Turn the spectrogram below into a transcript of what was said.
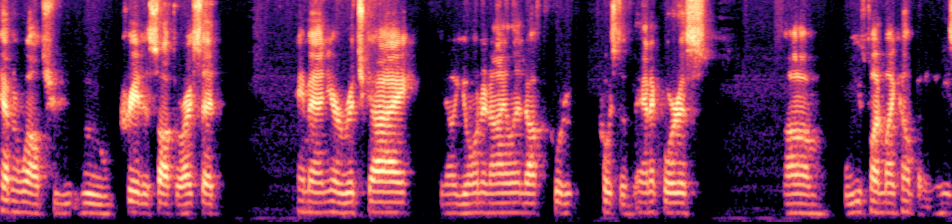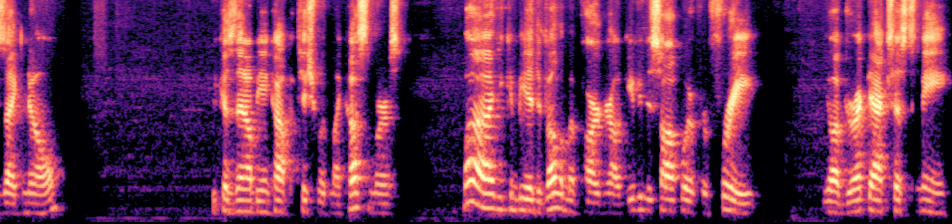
Kevin Welch, who, who created the software, I said, hey man, you're a rich guy. You know, you own an island off the coast- of Anacortes. Um, will you fund my company? And he's like, no, because then I'll be in competition with my customers. But you can be a development partner. I'll give you the software for free. You'll have direct access to me.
